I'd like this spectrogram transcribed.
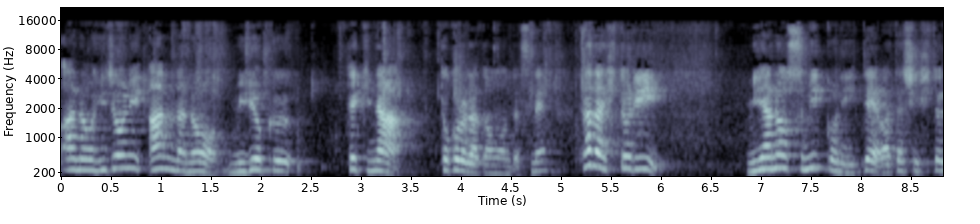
あの非常にアンナの魅力的なところだと思うんですね。ただ一人宮の隅っこにいて私一人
